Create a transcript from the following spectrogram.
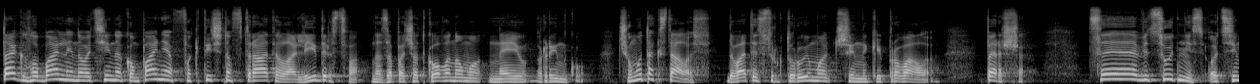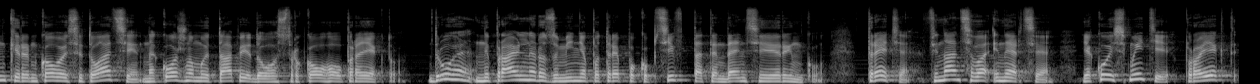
Так, глобальна інноваційна компанія фактично втратила лідерство на започаткованому нею ринку. Чому так сталося? Давайте структуруємо чинники провалу. Перше. Це відсутність оцінки ринкової ситуації на кожному етапі довгострокового проєкту. Друге неправильне розуміння потреб покупців та тенденції ринку. Третє фінансова інерція. Якоїсь миті проєкт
